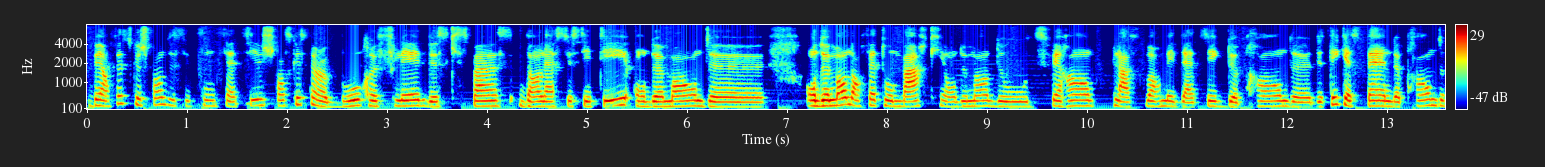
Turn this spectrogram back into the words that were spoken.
ben en fait, ce que je pense de cette initiative, je pense que c'est un beau reflet de ce qui se passe dans la société. On demande, euh, on demande en fait aux marques et on demande aux différentes plateformes médiatiques de prendre, de take a stand, de prendre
